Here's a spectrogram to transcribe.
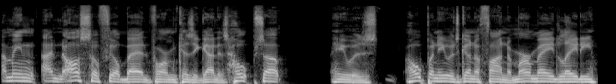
I mean, I also feel bad for him because he got his hopes up. He was hoping he was going to find a mermaid lady,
